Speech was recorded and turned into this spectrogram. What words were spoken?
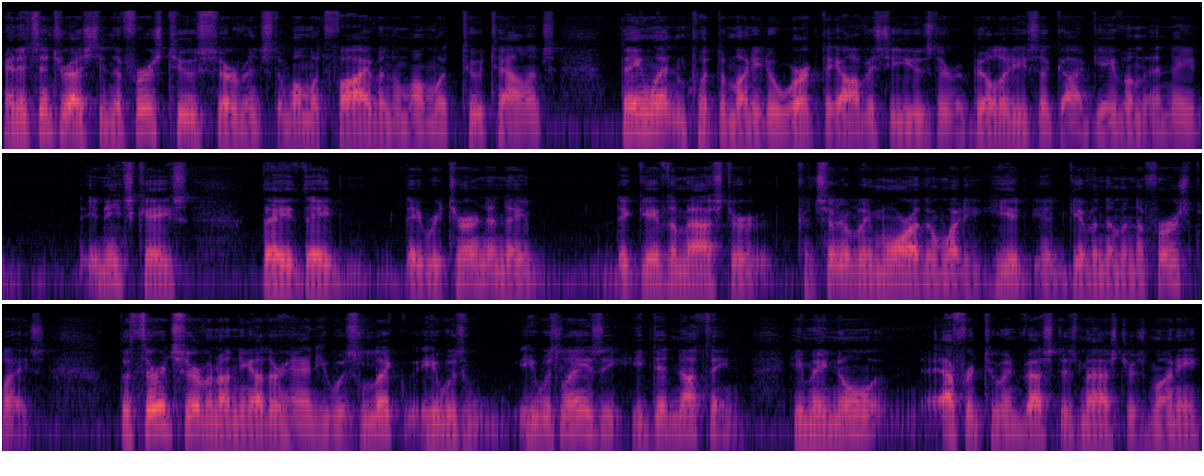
And it's interesting, the first two servants, the one with five and the one with two talents, they went and put the money to work. They obviously used their abilities that God gave them, and they, in each case, they, they, they returned and they, they gave the master considerably more than what he had, had given them in the first place. The third servant, on the other hand, he was, he, was, he was lazy. He did nothing. He made no effort to invest his master's money.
